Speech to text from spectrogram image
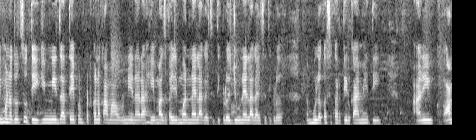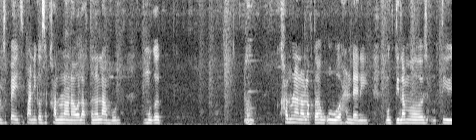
ती म्हणतच होती की मी जाते पण पटकन कामावरून येणार आहे. माझं काही मन नाही लागायचं तिकडं जीव नाही लागायचं तिकडं. मुलं कसं करतील काय माहिती? आणि आमचं प्यायचं पाणी कसं खालून आणावं लागतं ना लांबून? मग खालून आणावं लागतं हंड्याने. मग तिला मग ती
